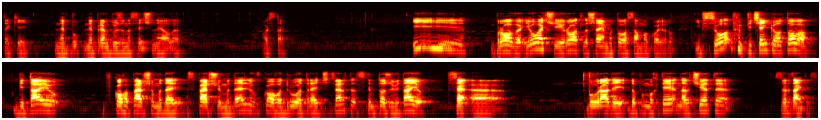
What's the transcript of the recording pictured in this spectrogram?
Такий. Не, бу- не прям дуже насичений, але ось так. І брови, і очі, і рот лишаємо того самого кольору. І все, печенька готова. Вітаю. В кого перша модель з першою моделлю, в кого друга, третя, четверта, з тим теж вітаю. Все. Е, був радий допомогти, навчити. Звертайтесь,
